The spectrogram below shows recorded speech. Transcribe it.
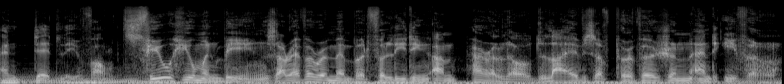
and deadly vaults. Few human beings are ever remembered for leading unparalleled lives of perversion and evil.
